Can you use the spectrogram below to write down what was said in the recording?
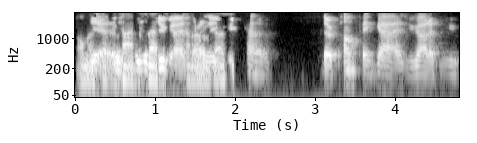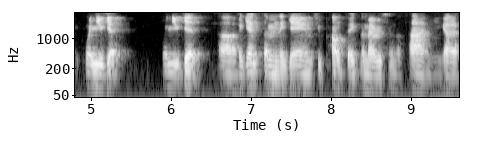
almost yeah, every time because that's kind of, really, kind of they're pump fake guys. You got to you, when you get when you get uh, against them in the games, you pump fake them every single time. You got to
